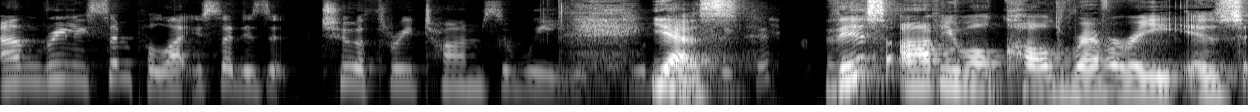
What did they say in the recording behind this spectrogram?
and really simple like you said is it two or three times a week? Yes this ovule called Revaree is,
